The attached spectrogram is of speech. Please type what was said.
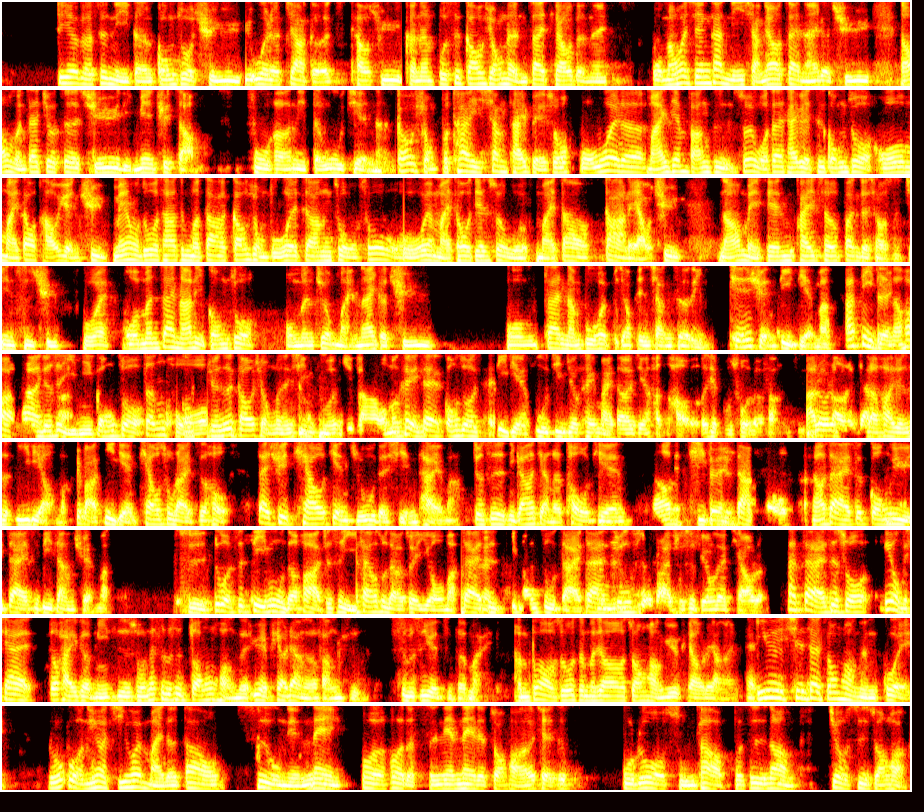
第二个是你的工作区域。为了价格挑区域，可能不是高雄人在挑的呢。我们会先看你想要在哪一个区域，然后我们再就这个区域里面去找符合你的物件呢。高雄不太像台北，说我为了买一间房子，所以我在台北市工作，我买到桃园去，没有落差这么大。高雄不会这样做，说我为了买透天，所以我买到大寮去，然后每天开车半个小时进市区，不会。我们在哪里工作，我们就买那一个区域。我们在南部会比较偏向这里，先选地点嘛。啊，地点的话，当然就是以你工作、生活，觉得是高雄人幸福的地方。我们可以在工作地点附近就可以买到一间很好的，而且不错的房子。啊，如果老人家的话，就是医疗嘛，就把地点挑出来之后，再去挑建筑物的形态嘛，就是你刚刚讲的透天，然后其次是大楼，然后再来是公寓，再来是地上权嘛。是，如果是地目的话，就是以商用住宅最优嘛，再来是一般住宅，再来就是剩下来就是不用再挑了。那再来是说，因为我们现在都还有一个迷思，说那是不是装潢的越漂亮的房子，是不是越值得买？很不好说，什么叫装潢越漂亮？哎，因为现在装潢很贵，如果你有机会买得到四五年内或或者十年内的装潢，而且是不落俗套，不是那种旧式装潢，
